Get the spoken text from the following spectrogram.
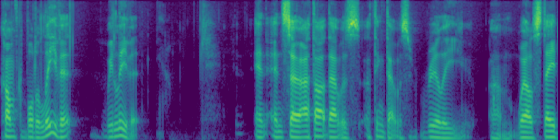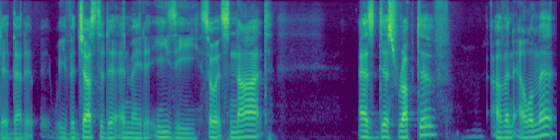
comfortable to leave it, we leave it. And and so I thought that was I think that was really um, well stated that it, we've adjusted it and made it easy so it's not as disruptive of an element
